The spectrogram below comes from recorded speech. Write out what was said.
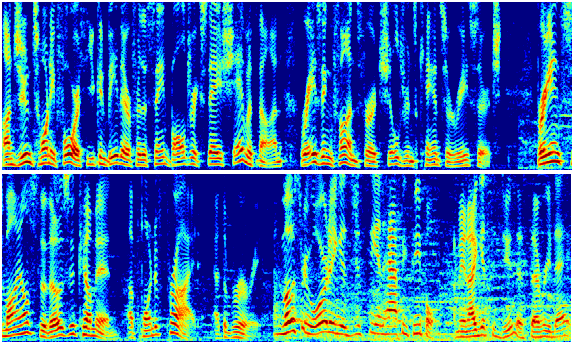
On June 24th, you can be there for the St. Baldrick's Day Shave-a-thon, raising funds for children's cancer research bringing smiles to those who come in, a point of pride at the brewery. Most rewarding is just seeing happy people. I mean, I get to do this every day.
